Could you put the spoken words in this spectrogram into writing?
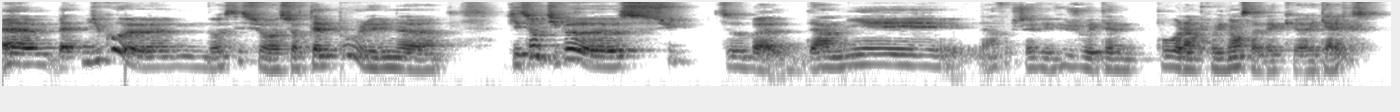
Euh, bah, du coup, euh, rester sur, sur Tempo, j'ai une euh, question un petit peu euh, suite bah, dernier, dernière fois que j'avais vu jouer Tempo à l'improvidence avec, avec Alex.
